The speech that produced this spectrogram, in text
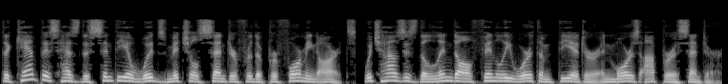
The campus has the Cynthia Woods Mitchell Center for the Performing Arts, which houses the Lyndall Finley Wortham Theatre and Moores Opera Center.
